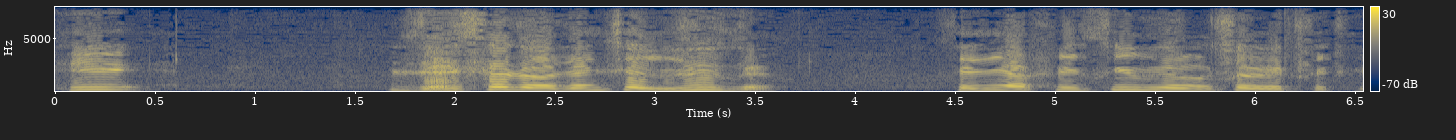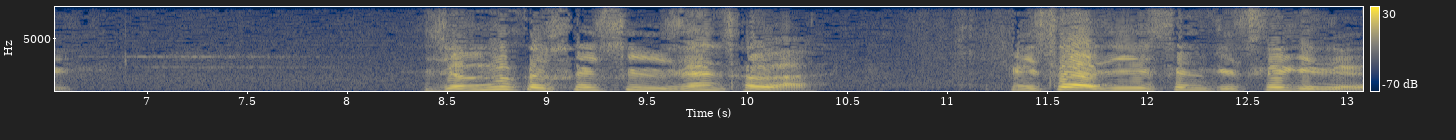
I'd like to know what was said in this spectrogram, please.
ही दहशतवाद्यांच्या विरुद्ध त्यांनी आपली तीव्र मतं व्यक्त केली. जम्मू काश्मीरची विधानसभा याचं अधिवेशन घेतलं गेलं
